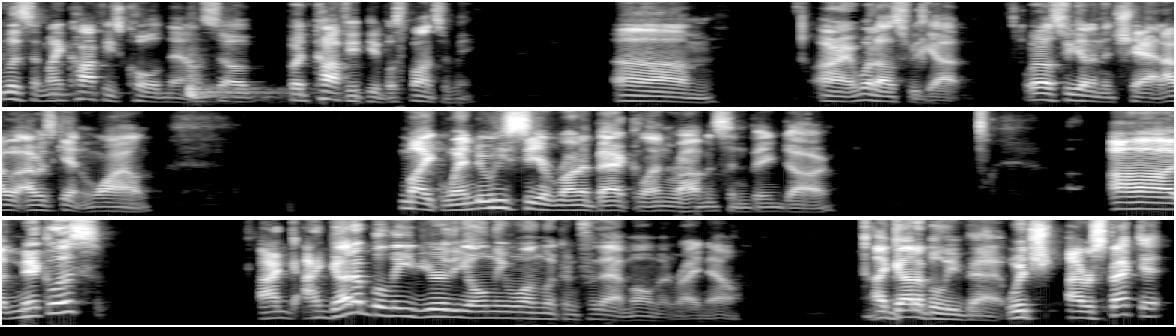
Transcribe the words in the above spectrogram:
Listen, my coffee's cold now. So, but coffee people sponsor me. Um, all right. What else we got? What else we got in the chat? I, I was getting wild. Mike, when do we see a running back Glenn Robinson big dog? Uh, Nicholas, I I gotta believe you're the only one looking for that moment right now. I gotta believe that, which I respect it.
